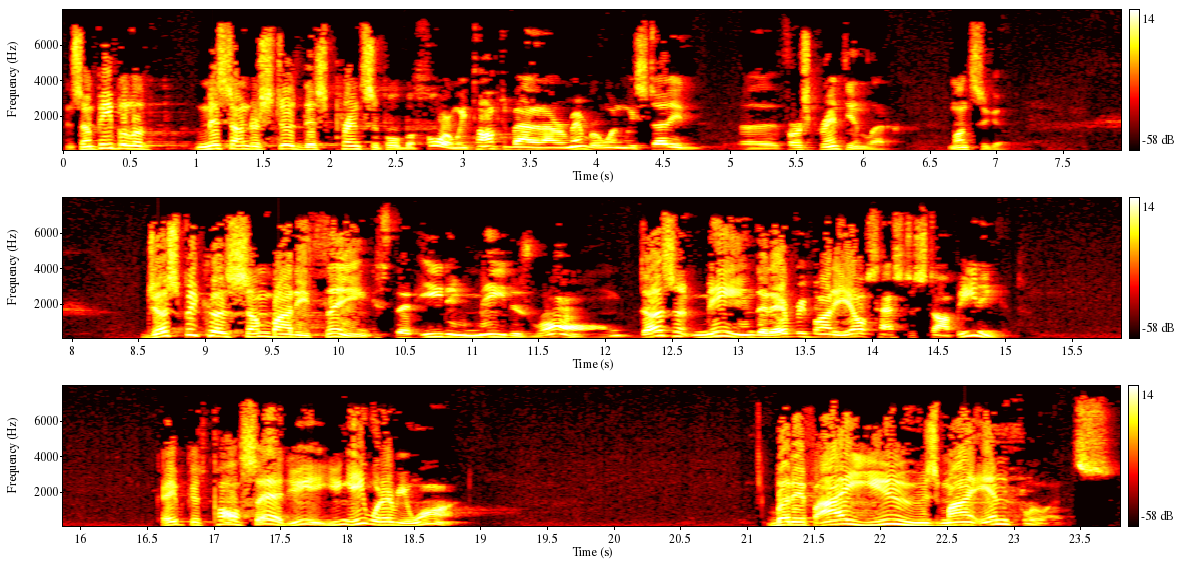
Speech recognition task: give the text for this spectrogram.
And some people have misunderstood this principle before, and we talked about it, I remember, when we studied uh, First Corinthian letter months ago. Just because somebody thinks that eating meat is wrong doesn't mean that everybody else has to stop eating it. Okay, because Paul said you, you can eat whatever you want. But if I use my influence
